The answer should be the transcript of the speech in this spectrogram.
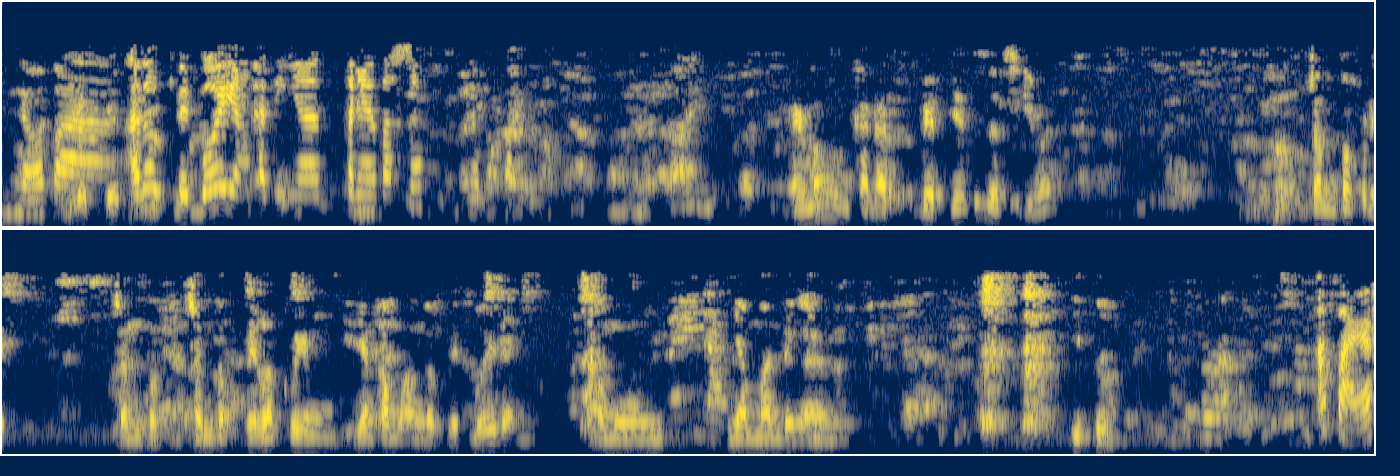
nggak apa Bad-badnya atau dikit. bad boy yang hatinya ternyata soft nggak apa Emang kadar bednya itu harus gimana? Contoh deh. Contoh contoh perilaku yang yang kamu anggap bad boy dan kamu nyaman dengan itu. apa ya?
